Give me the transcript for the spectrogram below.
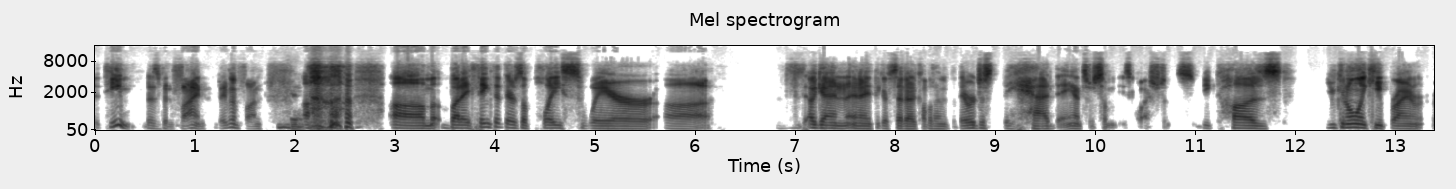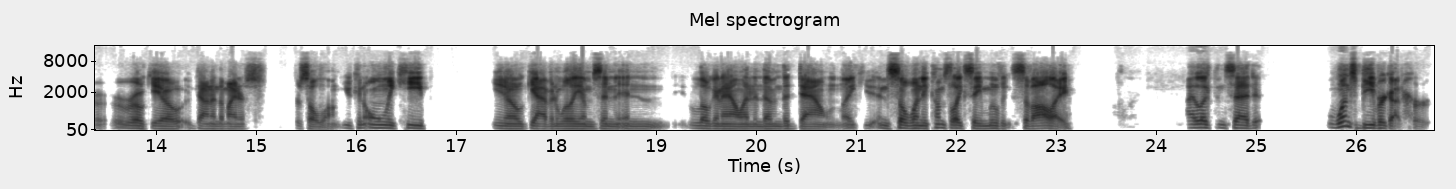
the team has been fine. They've been fun. Yeah. um, but I think that there's a place where, uh, again, and I think I've said it a couple times, but they were just they had to answer some of these questions because you can only keep Brayan Rocchio down in the minors for so long. You can only keep, you know, Gavin Williams and, and Logan Allen and them the down. Like, and so when it comes to like say moving Civale, I looked and said, once Bieber got hurt,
